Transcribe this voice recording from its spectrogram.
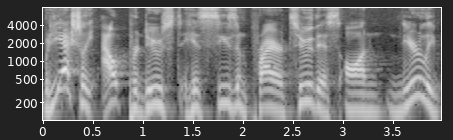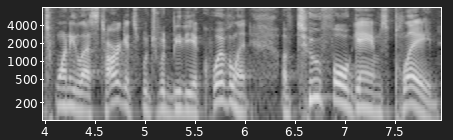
But he actually outproduced his season prior to this on nearly 20 less targets, which would be the equivalent of two full games played.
